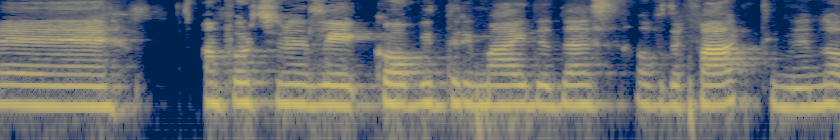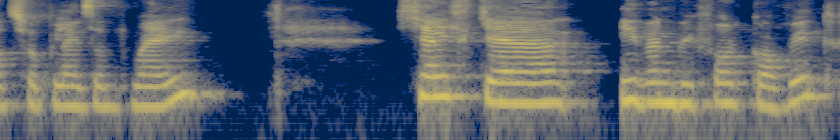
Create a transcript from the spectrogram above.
uh, unfortunately, COVID reminded us of the fact in a not so pleasant way. Healthcare, even before COVID,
